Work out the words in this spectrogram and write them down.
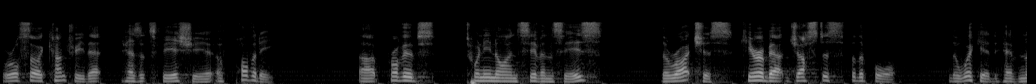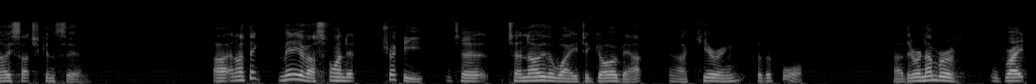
we're also a country that has its fair share of poverty. Uh, Proverbs 29:7 says, "The righteous care about justice for the poor; the wicked have no such concern." Uh, and I think many of us find it tricky to to know the way to go about uh, caring for the poor. Uh, there are a number of great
